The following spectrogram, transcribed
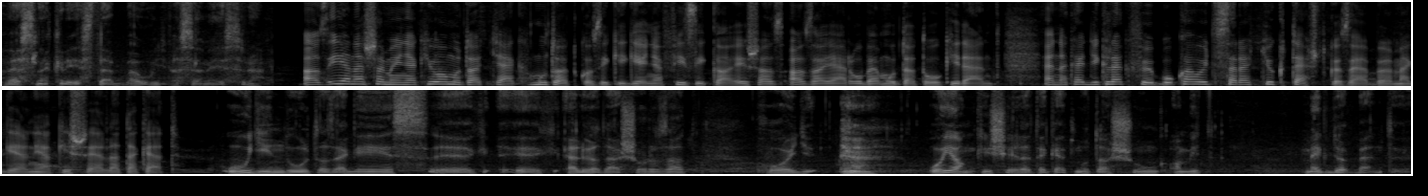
vesznek részt ebbe, úgy veszem észre. Az ilyen események jól mutatják, mutatkozik igény a fizika és az az a járó bemutatók iránt. Ennek egyik legfőbb oka, hogy szeretjük testközelből megélni a kísérleteket úgy indult az egész előadás sorozat, hogy olyan kísérleteket mutassunk, amit megdöbbentő.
